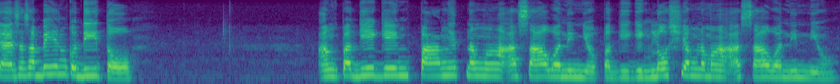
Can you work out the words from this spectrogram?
Kaya sasabihin ko dito, ang pagiging pangit ng mga asawa ninyo, pagiging losyang ng mga asawa ninyo,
